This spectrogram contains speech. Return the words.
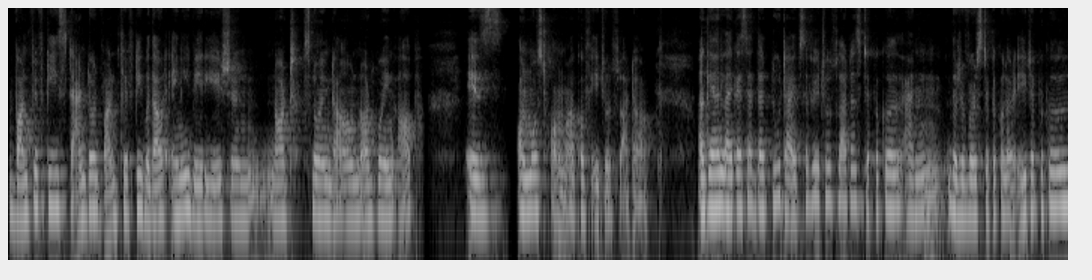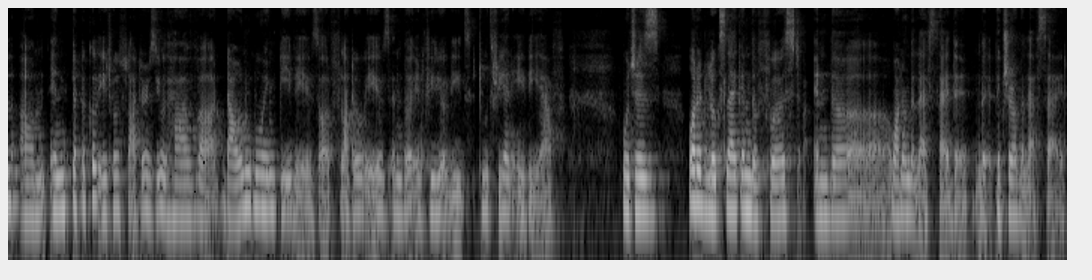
150 standard 150 without any variation not slowing down not going up is almost hallmark of atrial flutter Again, like I said, there are two types of atrial flutters, typical and the reverse typical or atypical. Um, in typical atrial flutters, you'll have uh, downgoing P waves or flutter waves in the inferior leads, 2, 3, and AVF, which is what it looks like in the first, in the one on the left side, the, the picture on the left side.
